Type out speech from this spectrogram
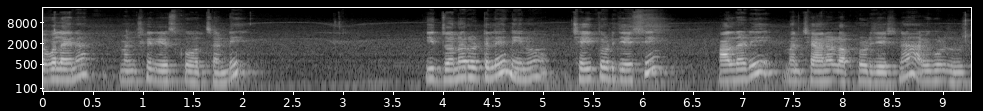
ఎవరైనా మంచిగా చేసుకోవచ్చండి. ఈ జొన్న రొట్టెలే నేను చేయితోటి చేసి ఆల్రెడీ మన ఛానల్ అప్లోడ్ చేసిన అవి కూడా చూసి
